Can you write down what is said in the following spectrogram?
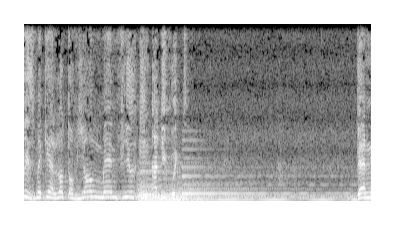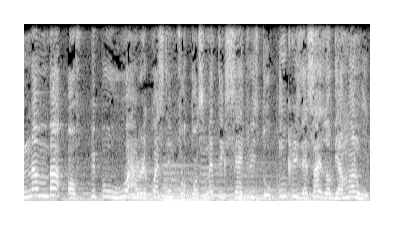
Is making a lot of young men feel inadequate. The number of people who are requesting for cosmetic surgeries to increase the size of their manhood,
